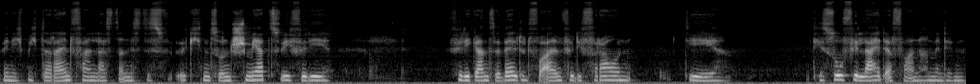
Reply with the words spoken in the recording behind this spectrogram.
wenn ich mich da reinfallen lasse, dann ist das wirklich so ein Schmerz wie für die für die ganze Welt und vor allem für die Frauen, die, die so viel Leid erfahren haben in den,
